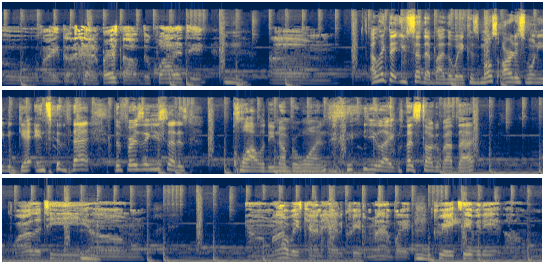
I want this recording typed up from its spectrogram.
Oh, like the first off, the quality. Mm-hmm. Um, I like that you said that, by the way, because most artists won't even get into that. The first thing you said is quality number one. you like, let's talk about that. quality. Mm. Um, um, I always kind of had a creative mind, but Mm. creativity. Um,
